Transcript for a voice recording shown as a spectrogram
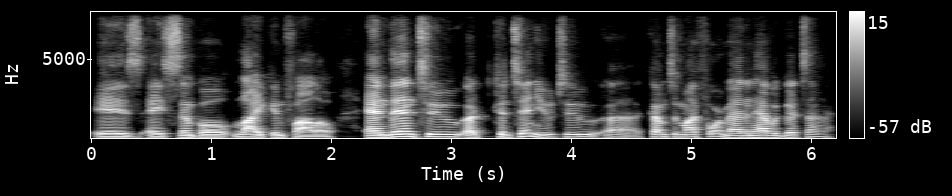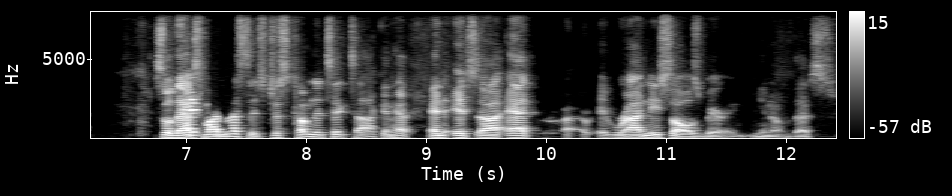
is a simple like and follow, and then to uh, continue to uh, come to my format and have a good time. So that's my message. Just come to TikTok and have, and it's uh, at uh, Rodney Saulsberry. You know, that's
